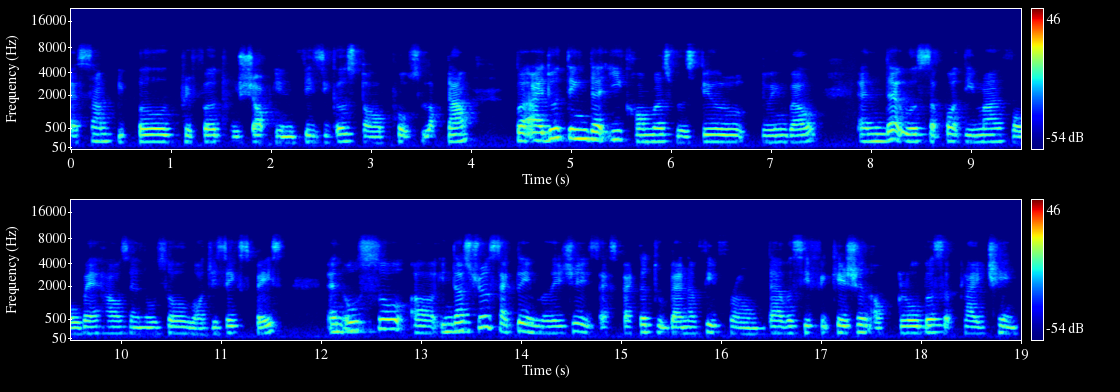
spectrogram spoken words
as some people prefer to shop in physical store post lockdown, but I do think that e-commerce will still doing well and that will support demand for warehouse and also logistics space. And also, uh, industrial sector in Malaysia is expected to benefit from diversification of global supply chain.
